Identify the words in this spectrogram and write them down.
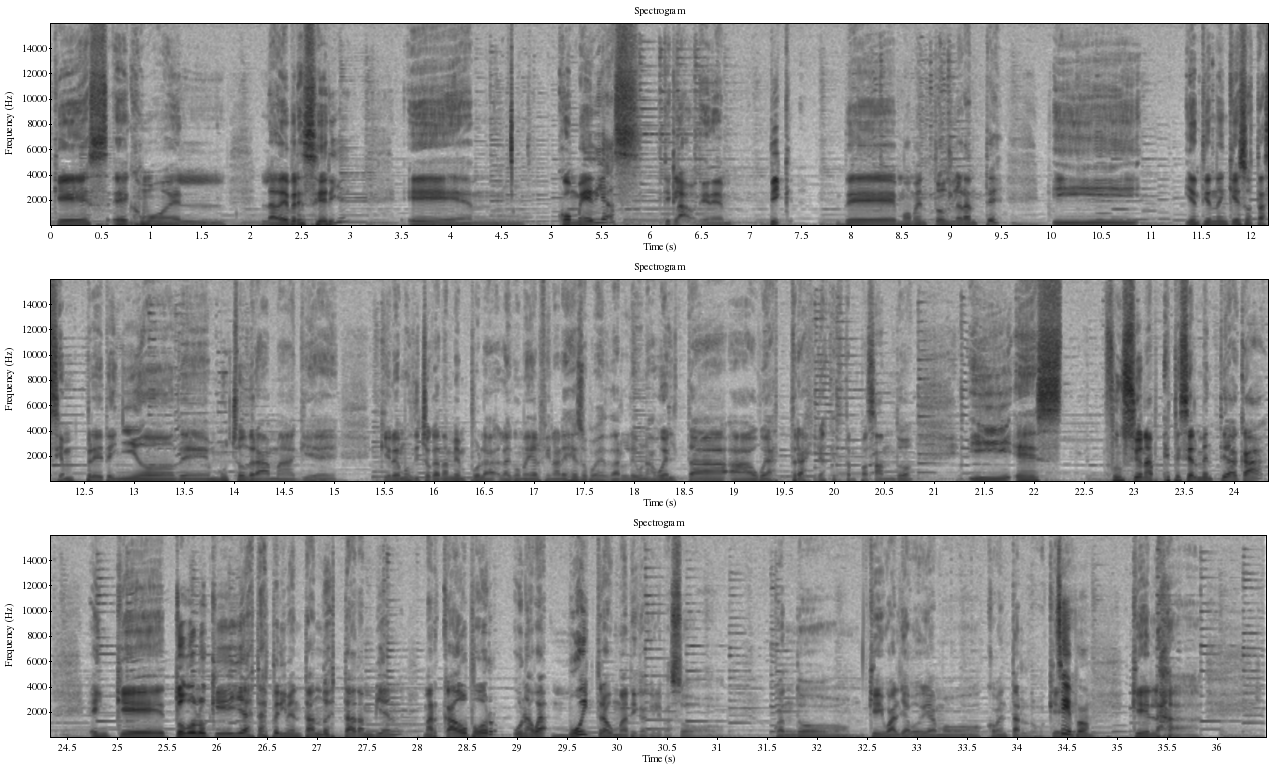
que es eh, como el, la depre serie. eh, comedias que, claro, tienen pic de momentos hilarantes y, y entienden que eso está siempre teñido de mucho drama, que, que lo hemos dicho acá también, pues la, la comedia al final es eso, pues darle una vuelta a weas trágicas que están pasando y es funciona especialmente acá en que todo lo que ella está experimentando está también marcado por una weá muy traumática que le pasó cuando que igual ya podríamos comentarlo que, Sí, po. que la,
